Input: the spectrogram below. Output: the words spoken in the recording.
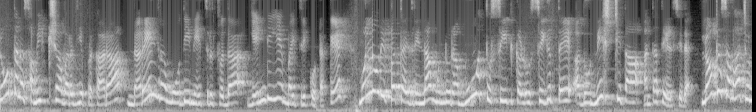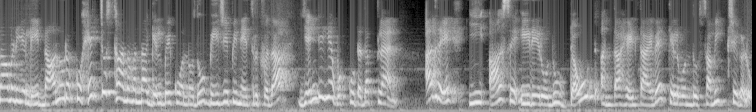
ನೂತನ ಸಮೀಕ್ಷಾ ವರದಿಯ ಪ್ರಕಾರ ನರೇಂದ್ರ ಮೋದಿ ನೇತೃತ್ವದ ಎನ್ಡಿಎ ಮೈತ್ರಿಕೂಟಕ್ಕೆ ಮುನ್ನೂರ ಇಪ್ಪತ್ತೈದರಿಂದ ಮುನ್ನೂರ ಮೂವತ್ತು ಸೀಟ್ಗಳು ಸಿಗುತ್ತೆ, ಅದು ನಿಶ್ಚಿತ ಅಂತ ತಿಳಿಸಿದೆ. ಲೋಕಸಭಾ ಚುನಾವಣೆಯಲ್ಲಿ ನಾನೂರಕ್ಕೂ ಹೆಚ್ಚು ಸ್ಥಾನವನ್ನ ಗೆಲ್ಲಬೇಕು ಅನ್ನೋದು ಬಿಜೆಪಿ ನೇತೃತ್ವದ ಎನ್ಡಿಎ ಒಕ್ಕೂಟದ ಪ್ಲಾನ್. ಆದರೆ ಈ ಆಸೆ ಈಡೇರೋದು ಡೌಟ್ ಅಂತ ಹೇಳ್ತಾ ಇವೆ ಕೆಲವೊಂದು ಸಮೀಕ್ಷೆಗಳು.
